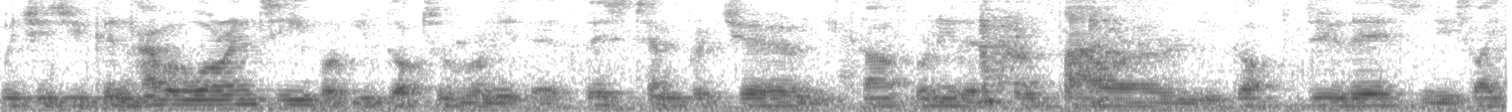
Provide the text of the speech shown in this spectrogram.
which is you can have a warranty, but you've got to run it at this temperature, and you can't run it at full power, and you've got to do this, and it's like,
